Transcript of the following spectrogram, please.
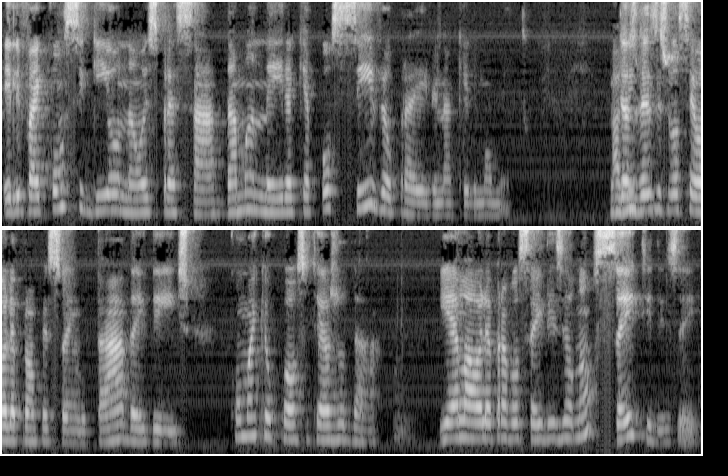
Ele vai conseguir ou não expressar da maneira que é possível para ele naquele momento. Muitas gente... vezes você olha para uma pessoa enlutada e diz: como é que eu posso te ajudar? E ela olha para você e diz: Eu não sei te dizer.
